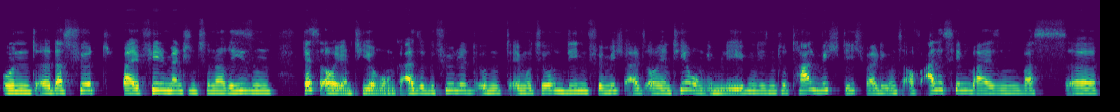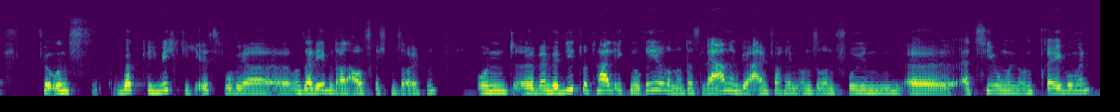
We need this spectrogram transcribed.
Und äh, das führt bei vielen Menschen zu einer riesen Desorientierung. Also Gefühle und Emotionen dienen für mich als Orientierung im Leben. Die sind total wichtig, weil die uns auf alles hinweisen, was äh, für uns wirklich wichtig ist, wo wir äh, unser Leben dran ausrichten sollten. Und äh, wenn wir die total ignorieren, und das lernen wir einfach in unseren frühen äh, Erziehungen und Prägungen,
